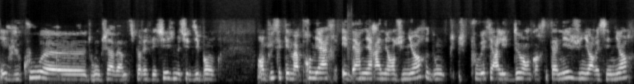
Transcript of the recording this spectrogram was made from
Et du coup, euh, donc j'avais un petit peu réfléchi, je me suis dit bon. En plus, c'était ma première et dernière année en junior, donc je pouvais faire les deux encore cette année, junior et senior.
